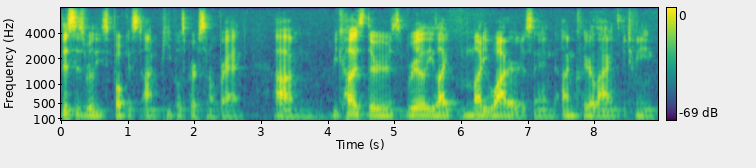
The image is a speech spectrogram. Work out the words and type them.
this is really focused on people's personal brand. Um, because there's really like muddy waters and unclear lines between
